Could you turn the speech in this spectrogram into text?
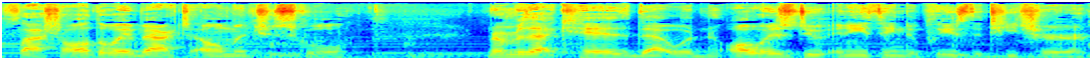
Flash all the way back to elementary school. Remember that kid that would always do anything to please the teacher?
